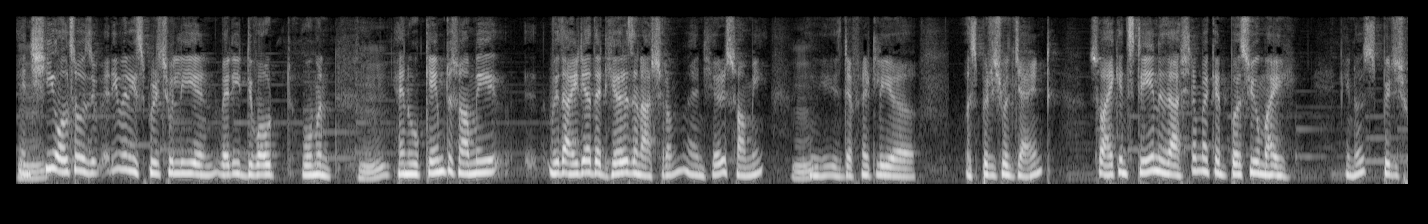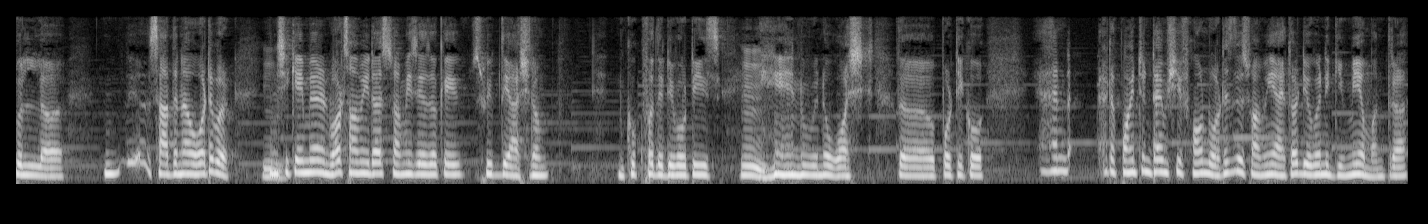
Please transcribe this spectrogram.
And she also is a very, very spiritually and very devout woman. Hmm. And who came to Swami with the idea that here is an ashram and here is Swami. He is definitely a, a spiritual giant. So I can stay in his ashram, I can pursue my, you know, spiritual uh, sadhana, whatever. And she came here, and what Swami does, Swami says, okay, sweep the ashram, cook for the devotees, and you know, wash the portico. And at a point in time, she found, what is this, Swami? I thought you were going to give me a mantra,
